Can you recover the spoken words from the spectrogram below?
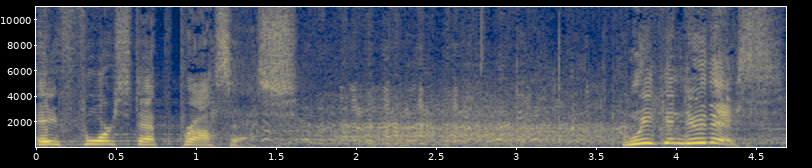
a four step process. we can do this.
